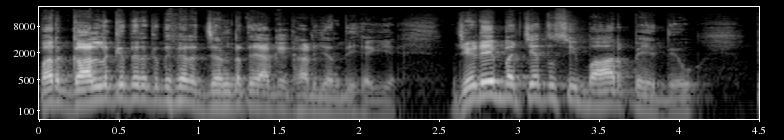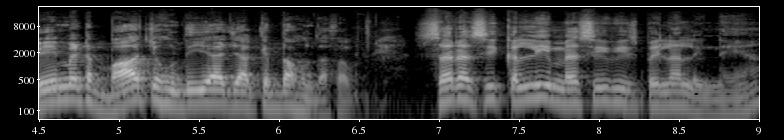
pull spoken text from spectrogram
ਪਰ ਗੱਲ ਕਿਤੇ ਨਾ ਕਿਤੇ ਫਿਰ ਏਜੰਟ ਤੇ ਆ ਕੇ ਖੜ ਜਾਂਦੀ ਹੈਗੀ ਹੈ। ਜਿਹੜੇ ਬੱਚੇ ਤੁਸੀਂ ਬਾਹਰ ਭੇਜਦੇ ਹੋ ਪੇਮੈਂਟ ਬਾਅਦ ਚ ਹੁੰਦੀ ਹੈ ਜਾਂ ਕਿੱਦਾਂ ਹੁੰਦਾ ਸਭ? ਸਰ ਅਸੀਂ ਕੱਲੀ ਮੈਸੀ ਫੀਸ ਪਹਿਲਾਂ ਲੈਨੇ ਆ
